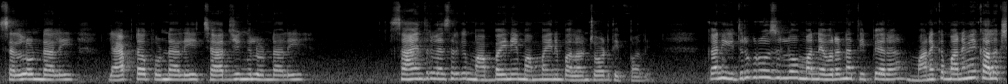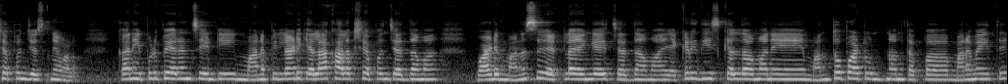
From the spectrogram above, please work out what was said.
సెల్ ఉండాలి ల్యాప్టాప్ ఉండాలి ఛార్జింగ్లు ఉండాలి. సాయంత్రం వేసరికి మా అబ్బాయిని మా అమ్మాయిని బలం చోట తిప్పాలి. కానీ ఇదురు రోజుల్లో మన ఎవరైనా తిప్పారా? మనకి మనమే కాలక్షేపం చేసుకునేవాళ్ళం. కానీ ఇప్పుడు పేరెంట్స్ ఏంటి? మన పిల్లాడికి ఎలా కాలక్షేపం చేద్దామా? వాడి మనసు ఎట్లా ఎంగేజ్ చేద్దామా? ఎక్కడికి తీసుకెళ్దామా అనే మనతో పాటు ఉంటున్నాం తప్ప మనమైతే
